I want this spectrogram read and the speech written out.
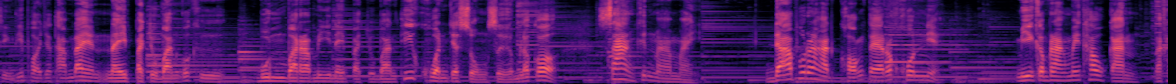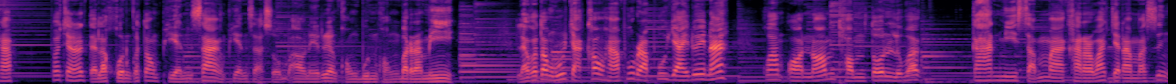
สิ่งที่พอจะทำได้ในปัจจุบันก็คือ บุญบารมีในปัจจุบันที่ควรจะส่งเสริมแล้วก็สร้างขึ้นมาใหม่ ดาวพฤหัสของแต่ละคนเนี่ยมีกำลังไม่เท่ากันนะครับ เพราะฉะนั้นแต่ละคนก็ต้องเพียรสร้างเพียรสะสมเอาในเรื่องของบุญของบารมี แล้วก็ต้องรู้จักเข้าหาผู้รับผู้ใหญ่ด้วยนะ ความอ่อนน้อมถ่อมตนหรือว่า การมีสัมมาคารวะจะนำมาซึ่ง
